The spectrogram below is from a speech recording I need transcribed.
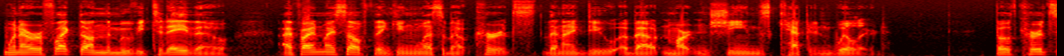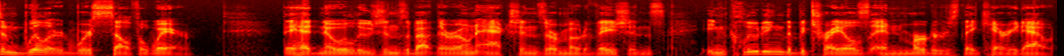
When I reflect on the movie today, though, I find myself thinking less about Kurtz than I do about Martin Sheen's Captain Willard. Both Kurtz and Willard were self aware. They had no illusions about their own actions or motivations, including the betrayals and murders they carried out.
